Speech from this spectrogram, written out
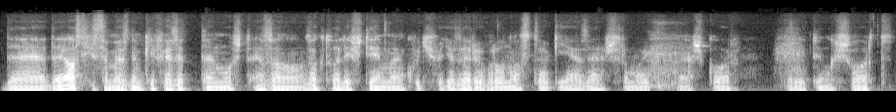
de, de azt hiszem ez nem kifejezetten most ez az aktuális témánk, úgyhogy az erről való nosztalgiázásra majd máskor kerítünk sort.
